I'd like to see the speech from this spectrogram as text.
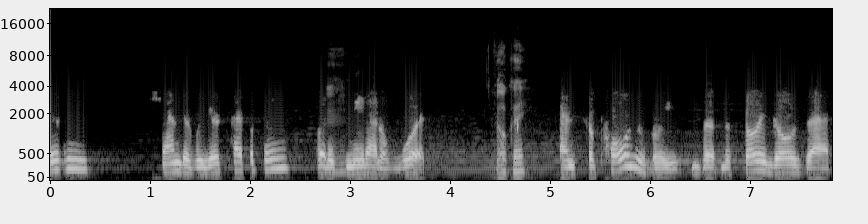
certain chandelier type of thing, but it's Mhm. made out of wood. Okay. And supposedly, the the story goes that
